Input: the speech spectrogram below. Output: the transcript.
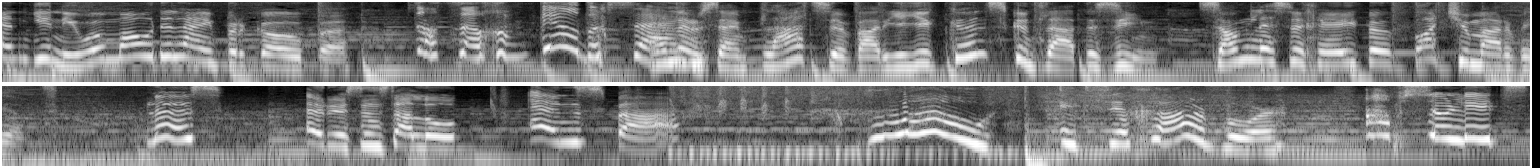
En je nieuwe modelijn verkopen. Dat zou geweldig zijn. En er zijn plaatsen waar je je kunst kunt laten zien. Zanglessen geven, wat je maar wilt. Plus, er is een salon en spa. Wow, ik zeg ga ervoor. Absoluut.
